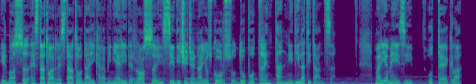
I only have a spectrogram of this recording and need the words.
Il boss è stato arrestato dai carabinieri del Ross il 16 gennaio scorso, dopo 30 anni di latitanza. Maria Mesi, o Tecla,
